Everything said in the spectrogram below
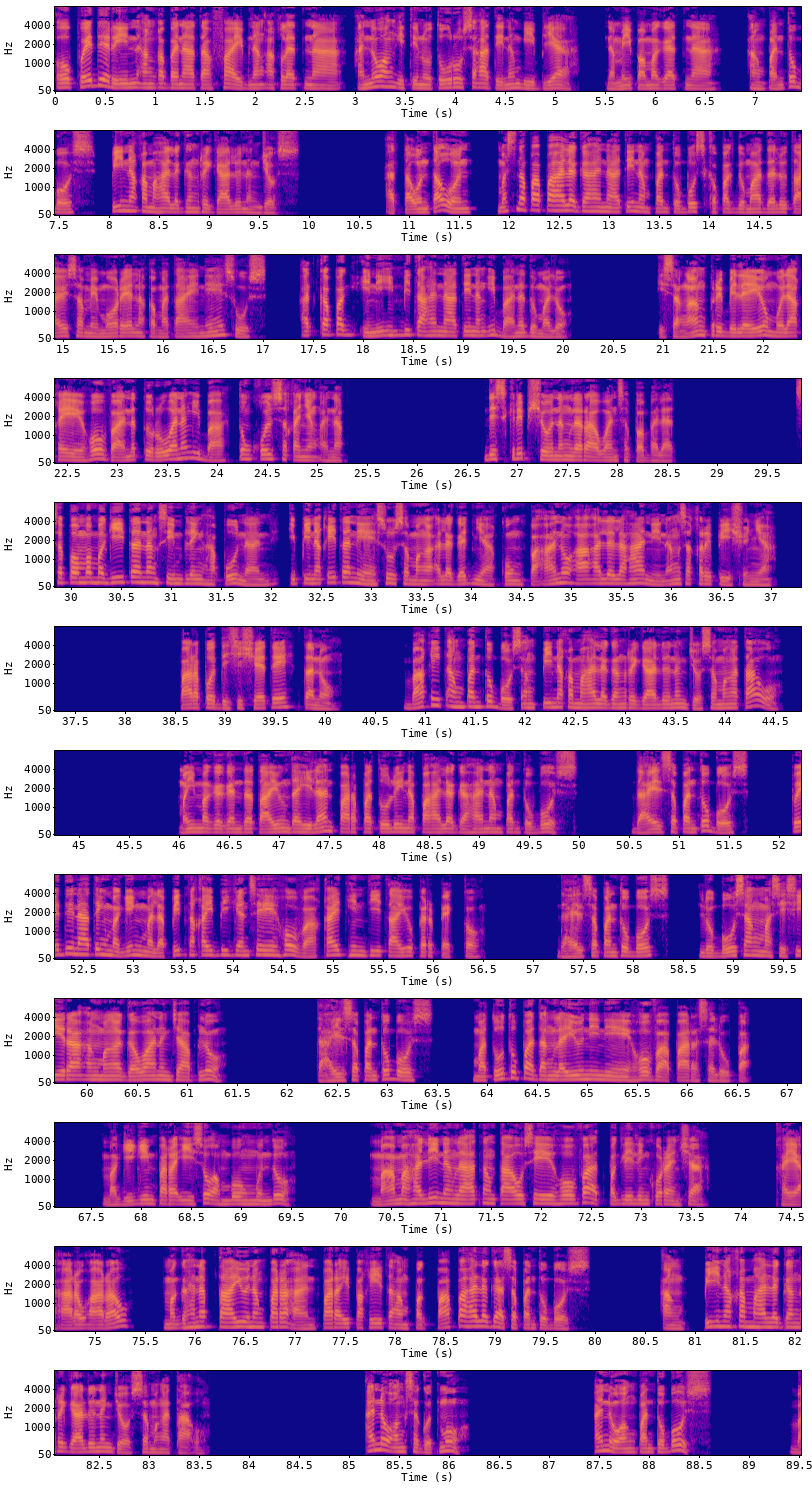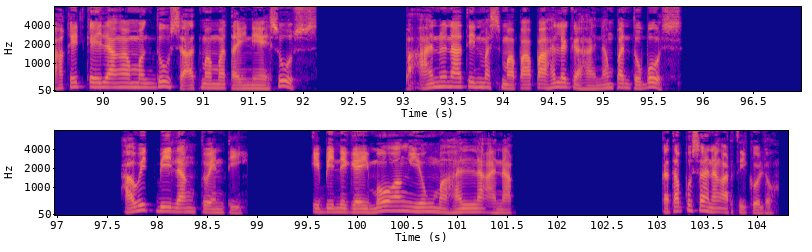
O pwede rin ang Kabanata 5 ng aklat na Ano ang itinuturo sa atin ng Biblia na may pamagat na Ang pantubos, pinakamahalagang regalo ng Diyos. At taon-taon, mas napapahalagahan natin ang pantubos kapag dumadalo tayo sa memorial ng kamatayan ni Jesus at kapag iniimbitahan natin ang iba na dumalo. Isang ang pribileyo mula kay Jehovah na turuan ng iba tungkol sa kanyang anak. Deskripsyon ng larawan sa pabalat sa pamamagitan ng simpleng hapunan, ipinakita ni Jesus sa mga alagad niya kung paano aalalahanin ang sakripisyo niya. Para po 17, tanong. Bakit ang pantubos ang pinakamahalagang regalo ng Diyos sa mga tao? May magaganda tayong dahilan para patuloy na pahalagahan ng pantubos. Dahil sa pantubos, pwede nating maging malapit na kaibigan si Jehovah kahit hindi tayo perpekto. Dahil sa pantubos, lubusang masisira ang mga gawa ng Diablo. Dahil sa pantubos, matutupad ang layunin ni Jehova para sa lupa. Magiging paraiso ang buong mundo. Mamahalin ng lahat ng tao si Jehova at paglilingkuran siya. Kaya araw-araw, maghanap tayo ng paraan para ipakita ang pagpapahalaga sa pantubos. Ang pinakamahalagang regalo ng Diyos sa mga tao. Ano ang sagot mo? Ano ang pantubos? Bakit kailangang magdusa at mamatay ni Jesus? Paano natin mas mapapahalagahan ang pantubos? Awit bilang 20. Ibinigay mo ang iyong mahal na anak. Katapusan ng artikulo.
